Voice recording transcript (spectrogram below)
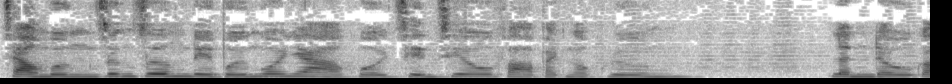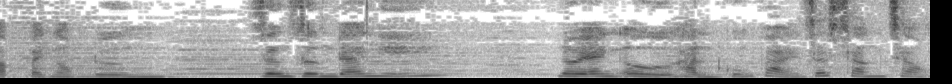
Chào mừng Dương Dương đến với ngôi nhà của Chiến Chiêu và Bạch Ngọc Đường. Lần đầu gặp Bạch Ngọc Đường, Dương Dương đã nghĩ, Nơi anh ở hẳn cũng phải rất sang trọng.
